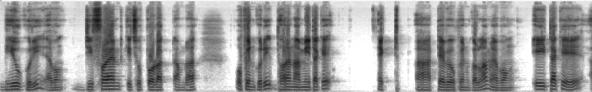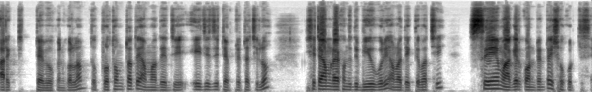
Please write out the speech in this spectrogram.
ভিউ করি এবং ডিফারেন্ট কিছু প্রোডাক্ট আমরা ওপেন করি, ধরেন আমি এটাকে একটি ট্যাবে ওপেন করলাম এবং এইটাকে আরেকটি ট্যাবে ওপেন করলাম, তো প্রথমটাতে আমাদের যে, এই যে যে ট্যাবলেটটা ছিল, সেটা আমরা এখন যদি ভিউ করি, আমরা দেখতে পাচ্ছি সেম আগের কন্টেন্টটাই শো করতেছে।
